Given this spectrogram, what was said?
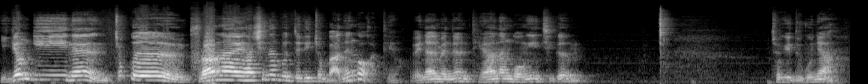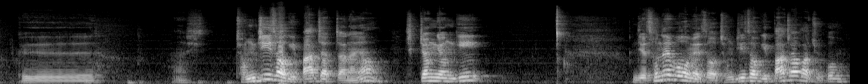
이 경기는 조금 불안해 하시는 분들이 좀 많은 것 같아요. 왜냐면은 대한항공이 지금 저기 누구냐 그 아씨, 정지석이 빠졌잖아요. 직전 경기 이제 손해보험에서 정지석이 빠져가지고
